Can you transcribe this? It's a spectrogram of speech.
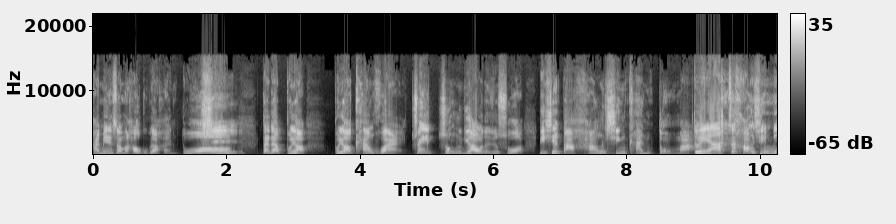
盘面上的好股票很多，是大家不要不要看坏，最重要的就是说，你先把行情看懂嘛。对呀、啊，这行情明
